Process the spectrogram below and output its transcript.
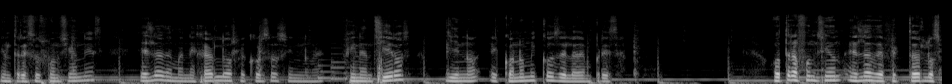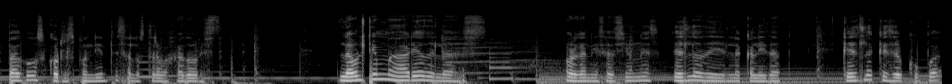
entre sus funciones es la de manejar los recursos financieros y económicos de la empresa. Otra función es la de efectuar los pagos correspondientes a los trabajadores. La última área de las organizaciones es la de la calidad, que es la que se ocupa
